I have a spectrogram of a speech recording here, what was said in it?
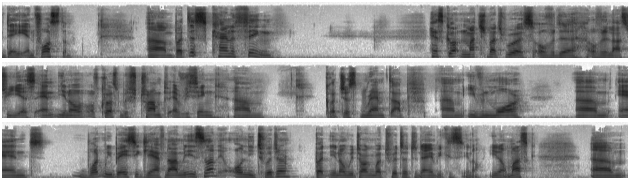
they enforce them. Um, but this kind of thing has gotten much much worse over the over the last few years and you know of course with trump everything um, got just ramped up um, even more um, and what we basically have now i mean it's not only twitter but you know we're talking about Twitter today because you know Elon Musk. Um,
